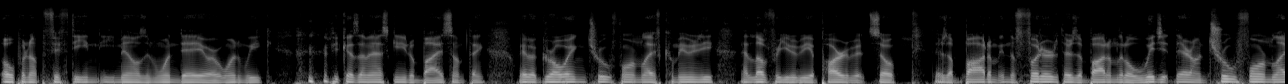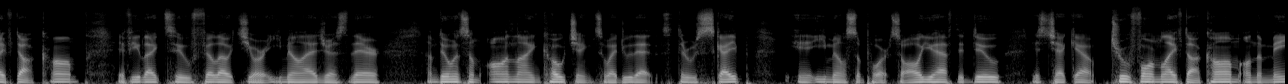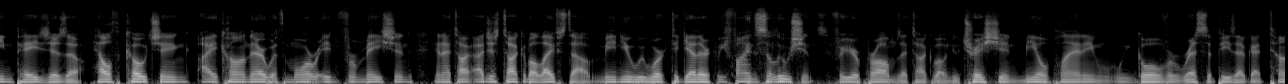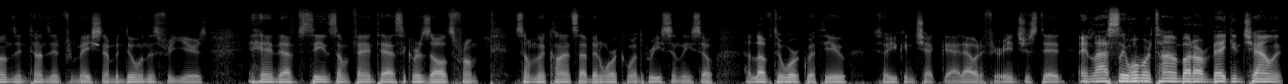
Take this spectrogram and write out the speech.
open up 15 emails in one day or one week because I'm asking you to buy something. We have a growing True Form Life community. I'd love for you to be a part of it. So there's a bottom in the footer, there's a bottom little widget there on trueformlife.com if you'd like to fill out your email address there. I'm doing some online coaching, so I do that through Skype email support. So all you have to do is check out trueformlife.com. On the main page, there's a health coaching icon there with more information. And I talk, I just talk about lifestyle. Me and you, we work together. We find solutions for your problems. I talk about nutrition, meal planning. We go over recipes. I've got tons and tons of information. I've been doing this for years, and I've seen some fantastic results from some of the clients I've been working with recently. So I'd love to work with you. So you can check that out if you're interested. And lastly, one more time about our vegan challenge.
